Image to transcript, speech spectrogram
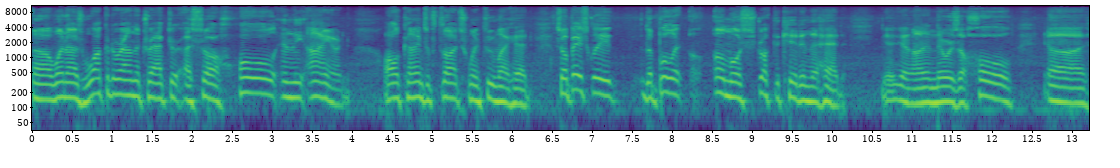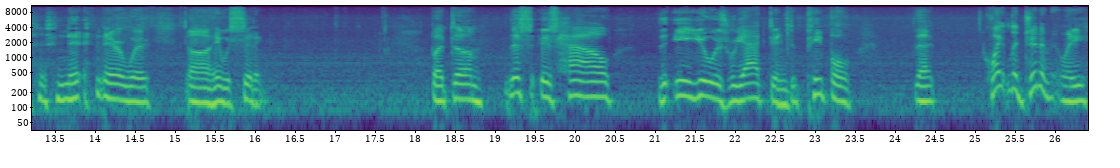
uh, when I was walking around the tractor, I saw a hole in the iron. All kinds of thoughts went through my head. So basically, the bullet almost struck the kid in the head, you know, and there was a hole uh, near where uh, he was sitting. But um, this is how the EU is reacting to people that quite legitimately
